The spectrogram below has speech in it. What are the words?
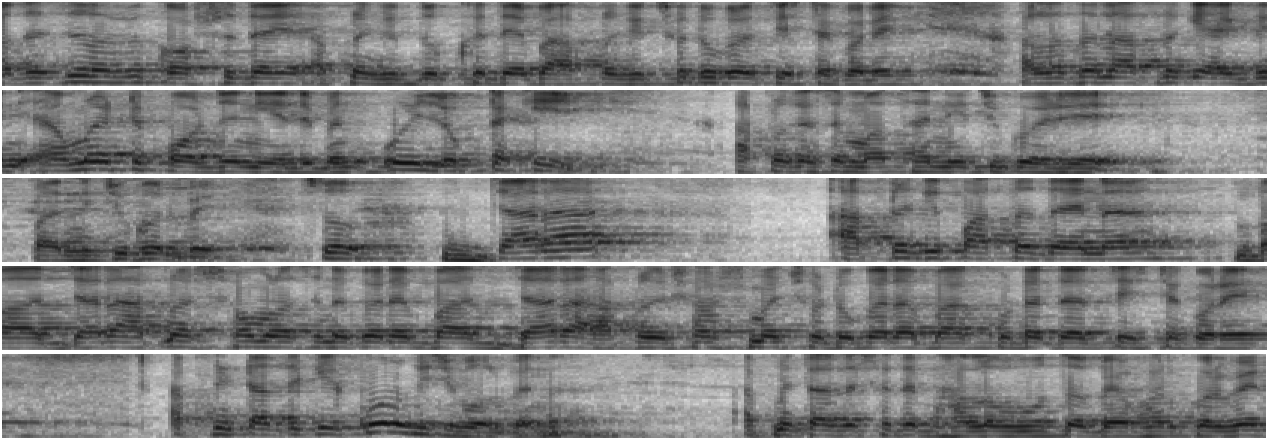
অযাচিতভাবে কষ্ট দেয়, আপনাকে দুঃখ দেয় বা আপনাকে ছোট করার চেষ্টা করে, আল্লাহ তাআলা আপনাকে একদিন এমন একটা পর্যায়ে নিয়ে যাবেন, ওই লোকটাকেই আপনার কাছে মাথা নিচু করে বা নিচু করবে? সো যারা আপনাকে পাত্তা দেয় না, বা যারা আপনার সমালোচনা করে, বা যারা আপনাকে সবসময় ছোট করা বা খোটা দেওয়ার চেষ্টা করে, আপনি তাদেরকে কোনো কিছু বলবেন না। আপনি তাদের সাথে ভালো মতো ব্যবহার করবেন,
